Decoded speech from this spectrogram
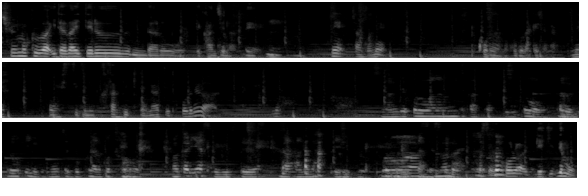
注目はいただいてるんだろうって感じなんで、うん。ね、ちゃんとねコロナのことだけじゃなくてね本質的に語っていきたいなっていうところではあるありますねなんでフォロワーが伸びたかったっていうと、多分プロフィールでもうちょい僕らのことを 分かりやすく言う必要があるなっていうフォロワー少ない。そうフォロワー激でも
